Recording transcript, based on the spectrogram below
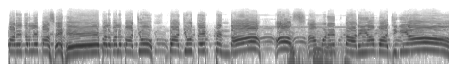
ਪਰ ਇਧਰਲੇ ਪਾਸੇ ਹੇ ਬਲਬਲ ਬਾਜੂ ਬਾਜੂ ਤੇ ਪਿੰਦਾ ਆ ਸਾਹਮਣੇ ਤਾੜੀਆਂ ਵੱਜ ਗਈਆਂ।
